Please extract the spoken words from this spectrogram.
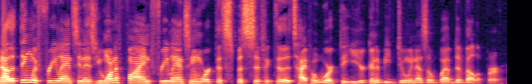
Now, the thing with freelancing is you want to find freelancing work that's specific to the type of work that you're going to be doing as a web developer.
